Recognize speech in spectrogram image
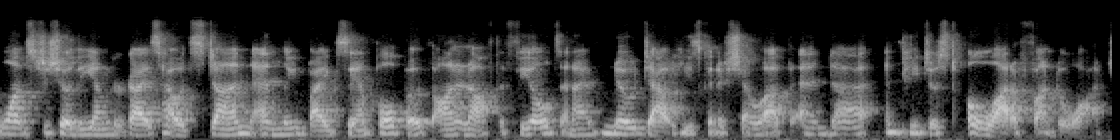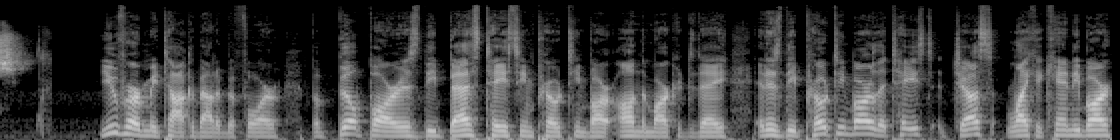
wants to show the younger guys how it's done and lead by example, both on and off the field. And I have no doubt he's going to show up and uh, and be just a lot of fun to watch. You've heard me talk about it before, but Built Bar is the best tasting protein bar on the market today. It is the protein bar that tastes just like a candy bar.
